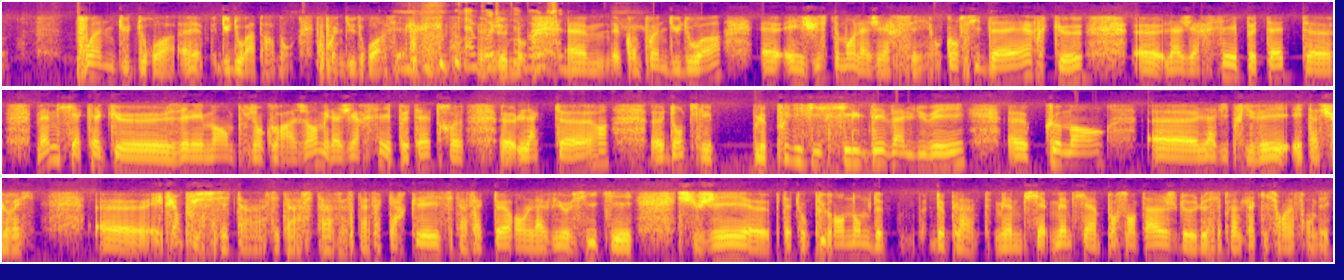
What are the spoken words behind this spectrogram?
pointe du doigt, euh, du doigt, pardon, pointe du droit, c'est euh, qu'on pointe du doigt, euh, est justement la GRC. On considère que la GRC est peut-être, même s'il y a quelques éléments plus encourageants, mais la GRC est peut-être l'acteur dont il est le plus difficile d'évaluer comment la vie privée est assurée. Euh, et puis en plus, c'est un, c'est un, c'est un, c'est un facteur clé, c'est un facteur, on l'a vu aussi, qui est sujet euh, peut-être au plus grand nombre de, de plaintes, même si, même s'il y a un pourcentage de, de ces plaintes-là qui sont infondées.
